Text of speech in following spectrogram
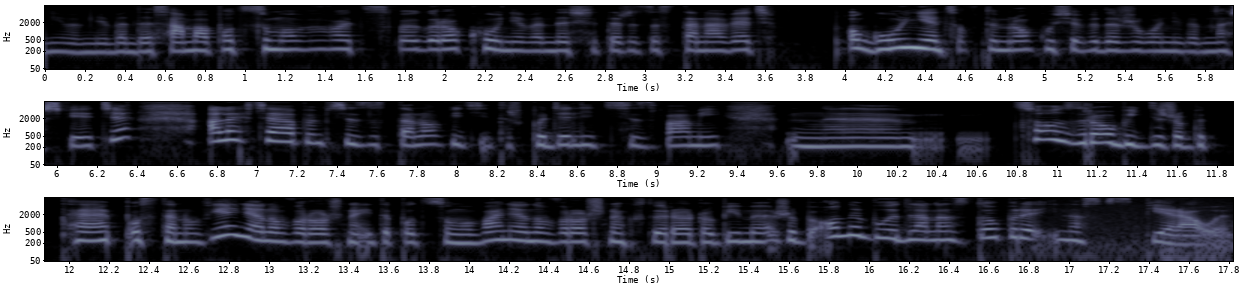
Nie wiem, nie będę sama podsumowywać swojego roku, nie będę się też zastanawiać, ogólnie, co w tym roku się wydarzyło, nie wiem, na świecie, ale chciałabym się zastanowić i też podzielić się z Wami, mm, co zrobić, żeby te postanowienia noworoczne i te podsumowania noworoczne, które robimy, żeby one były dla nas dobre i nas wspierały.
